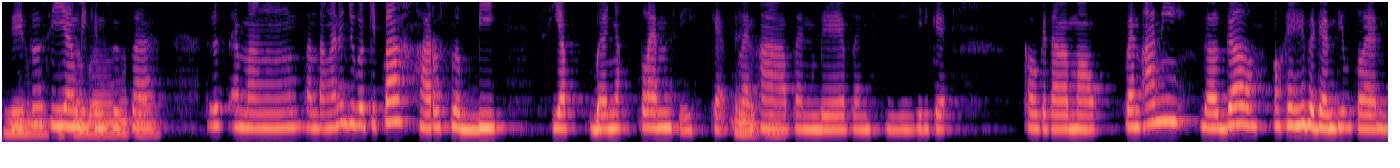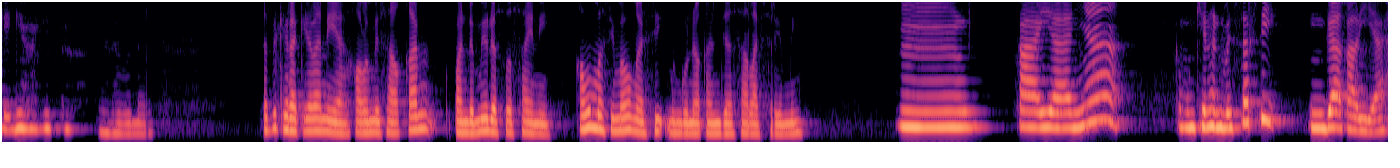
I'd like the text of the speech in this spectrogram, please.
Jadi Iya, itu sih yang bikin susah. ya. Terus emang tantangannya juga kita harus lebih siap banyak plan sih, kayak plan Iya, A, bener. plan B, plan C. Jadi kayak kalau kita mau plan A nih gagal, oke kita ganti plan kayak gitu-gitu. Bener-bener. Tapi kira-kira nih ya, kalau misalkan pandemi udah selesai nih, kamu masih mau gak sih menggunakan jasa live streaming? Hmm, kayaknya kemungkinan besar sih enggak kali ya.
